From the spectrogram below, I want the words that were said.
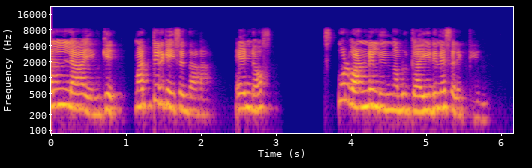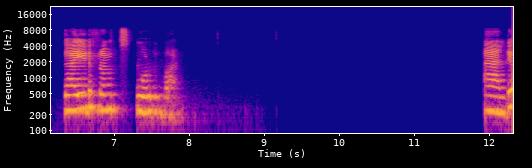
അല്ല എങ്കിൽ മറ്റൊരു കേസ് എന്താണ്? എൻ ഓഫ് സ്കൂൾ വണ്ണിൽ നിന്ന് നമ്മൾ ഗൈഡിനെ സെലക്ട് ചെയ്യുന്നു. Guide from school one and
